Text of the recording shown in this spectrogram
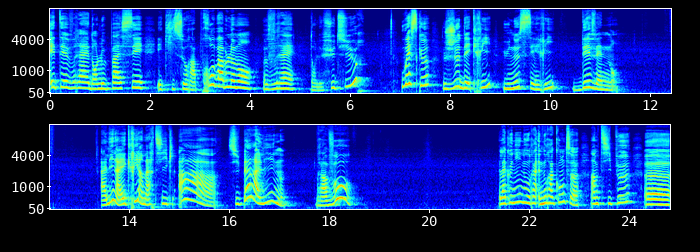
été vrai dans le passé et qui sera probablement vrai dans le futur Ou est-ce que je décris une série d'événements? Aline a écrit un article. Ah, super Aline! Bravo Laconie nous, nous, raconte un petit peu euh,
